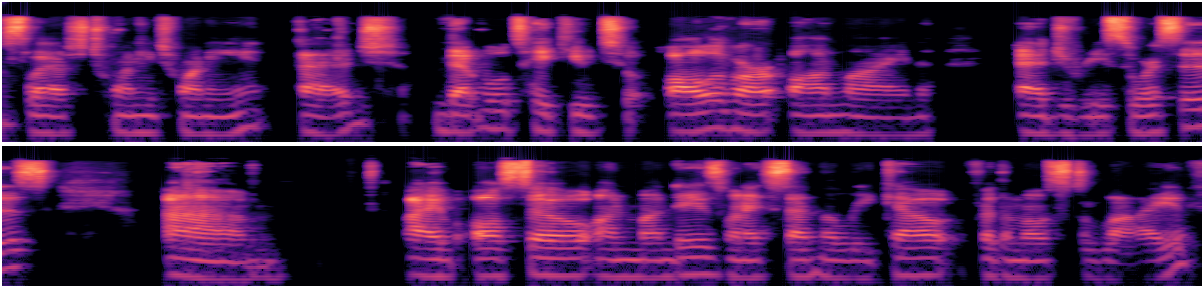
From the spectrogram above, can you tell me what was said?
slash 2020 edge. That will take you to all of our online edge resources. Um, I've also on Mondays when I send the leak out for the most live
